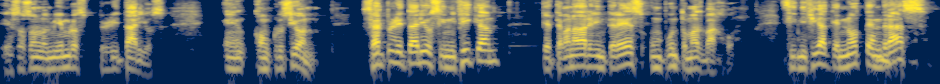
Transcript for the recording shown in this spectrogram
Esos son los miembros prioritarios. En conclusión, ser prioritario significa que te van a dar el interés un punto más bajo. Significa que no tendrás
